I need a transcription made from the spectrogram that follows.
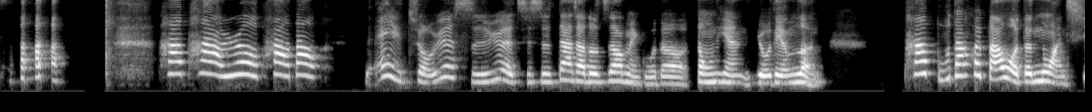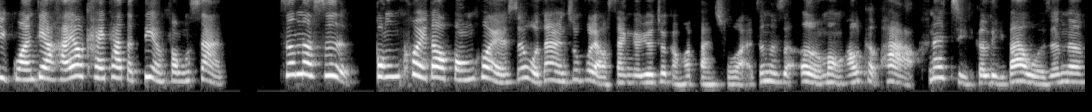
他怕热怕到，哎，九月十月，其实大家都知道美国的冬天有点冷，他不但会把我的暖气关掉，还要开他的电风扇，真的是。崩溃到崩溃，所以我当然住不了三个月，就赶快搬出来，真的是噩梦，好可怕哦。那几个礼拜我真的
